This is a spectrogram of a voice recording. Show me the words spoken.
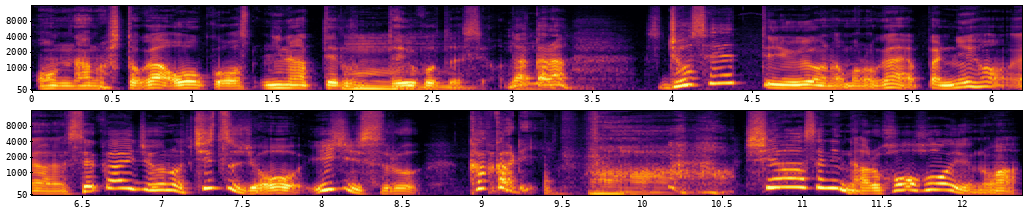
女の人が多くを担ってるっていうことですよ。だから女性っていうようなものがやっぱり日本世界中の秩序を維持する係。あ幸せになる方法いうのは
